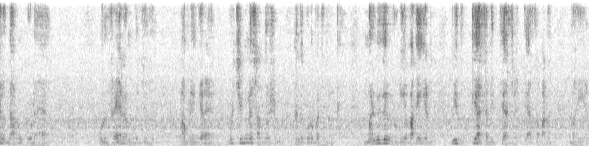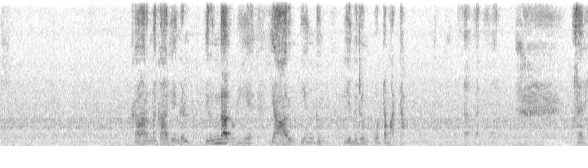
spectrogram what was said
இருந்தாலும் கூட ஒரு வேலை முடிஞ்சது அப்படிங்கிற ஒரு சின்ன சந்தோஷம் அந்த குடும்பத்தில் இருக்கு மனிதர்களுடைய வகைகள் வித்தியாச வித்தியாச வித்தியாசமான வகைகள். காரண காரியங்கள் இருந்தாலொழிய யாரும் எங்கும் எதிலும் ஒட்ட மாட்டான். சரி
